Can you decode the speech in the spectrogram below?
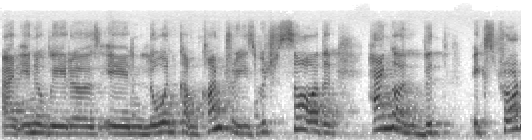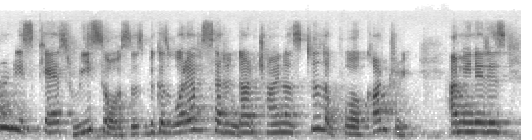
and innovators in low income countries which saw that hang on with extraordinarily scarce resources because whatever said and done china is still a poor country i mean it is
